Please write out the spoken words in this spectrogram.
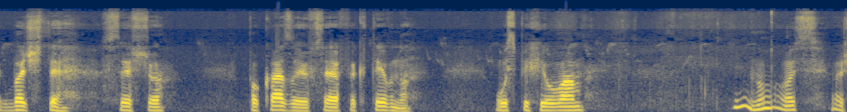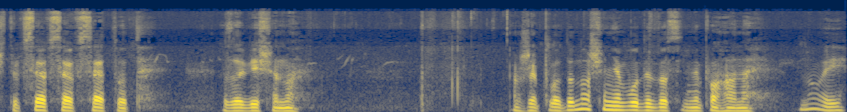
Як бачите, все, що показую, все ефективно. Успіхів вам. І, ну, ось, бачите, все-все-все тут завішено. Вже плодоношення буде досить непогане. Ну і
